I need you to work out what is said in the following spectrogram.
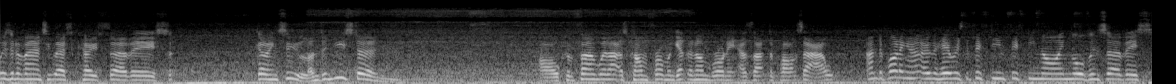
Arriving now is an Avanti West Coast service going to London Euston. I'll confirm where that has come from and get the number on it as that departs out. And departing out over here is the 1559 Northern service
